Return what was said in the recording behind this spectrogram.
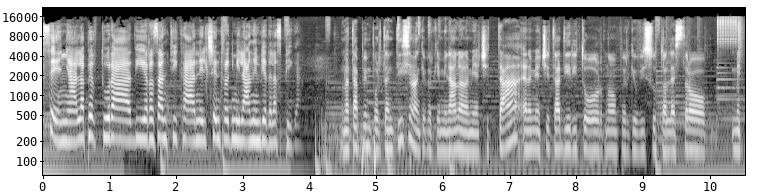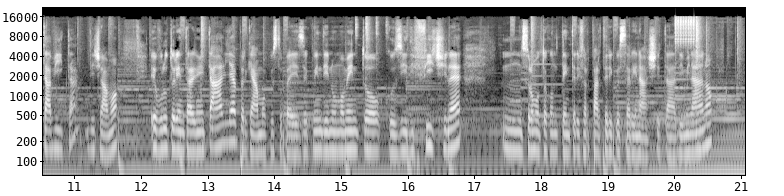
segna l'apertura di Rosantica nel centro di Milano in via della Spiga? Una tappa importantissima anche perché Milano è la mia città, è la mia città di ritorno perché ho vissuto all'estero metà vita, diciamo, e ho voluto rientrare in Italia perché amo questo paese, quindi in un momento così difficile mh, mm, sono molto contenta di far parte di questa rinascita di Milano.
